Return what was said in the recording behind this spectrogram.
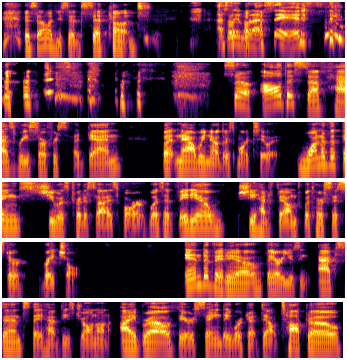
it sounded like you said set cunt I said what I said. so all this stuff has resurfaced again, but now we know there's more to it. One of the things she was criticized for was a video she had filmed with her sister, Rachel. In the video, they are using accents. They have these drawn on eyebrows. They are saying they work at Del Taco.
